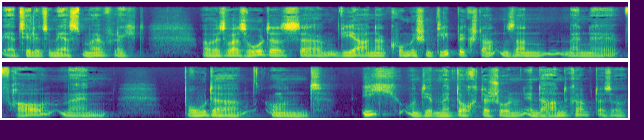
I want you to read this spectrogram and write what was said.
erzähle ich zum ersten Mal, vielleicht. Aber es war so, dass äh, wir an einer komischen Klippe gestanden sind, meine Frau, mein Bruder und ich. Und ich habe meine Tochter schon in der Hand gehabt. Also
